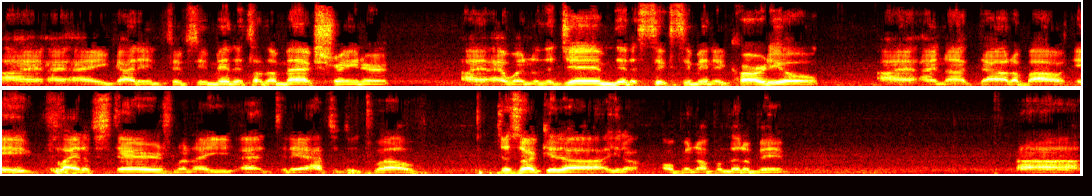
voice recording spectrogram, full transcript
I, I, I got in 15 minutes on the max trainer. I, went to the gym, did a 60 minute cardio. I, knocked out about eight flight of stairs when I uh, today I have to do 12 just so I could uh, you know open up a little bit. Uh,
